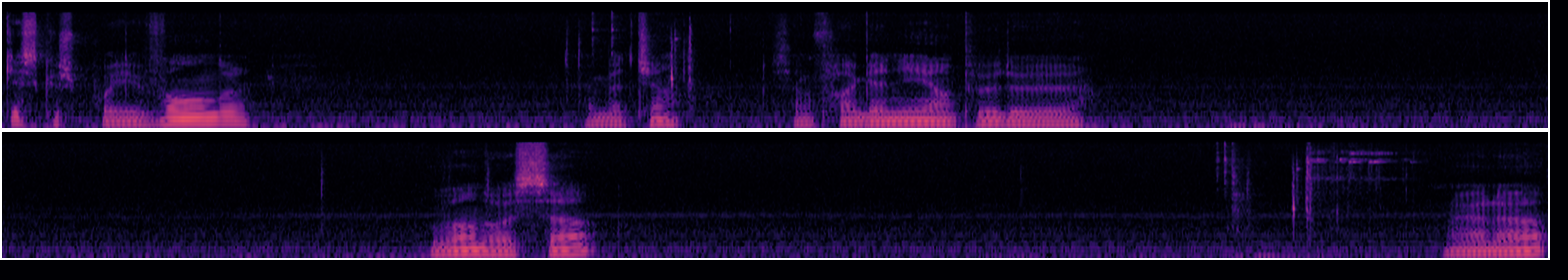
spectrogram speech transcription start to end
Qu'est-ce que je pourrais vendre? Ah bah tiens, ça me fera gagner un peu de... Vendre ça. Voilà.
